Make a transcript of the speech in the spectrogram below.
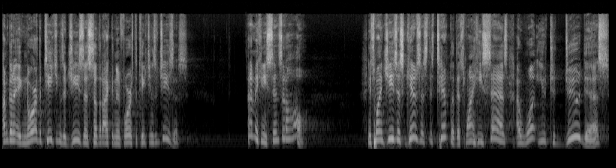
I'm going to ignore the teachings of Jesus so that I can enforce the teachings of Jesus. That doesn't make any sense at all. It's why Jesus gives us this template. That's why he says, I want you to do this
